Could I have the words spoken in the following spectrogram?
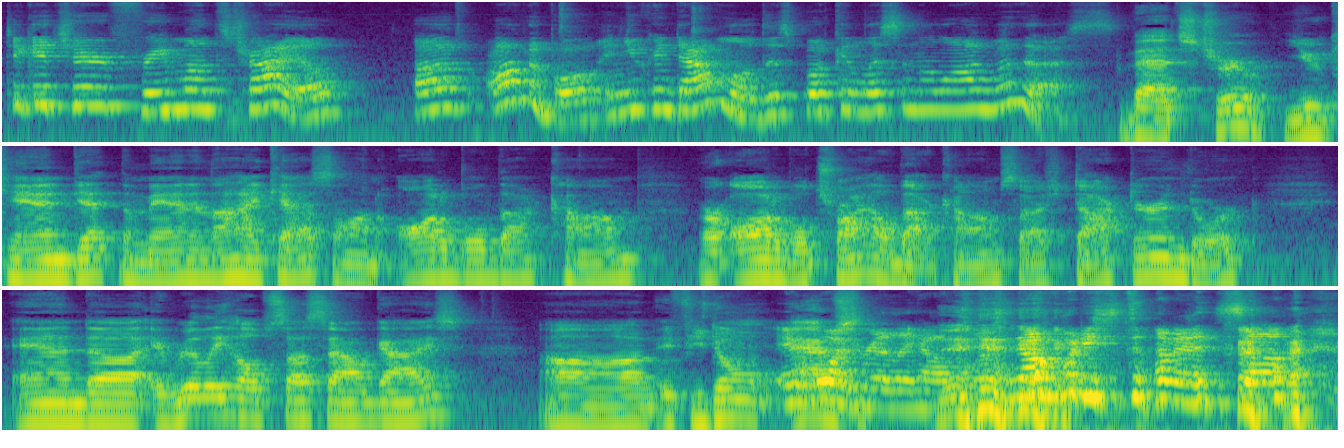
to get your free month trial of Audible, and you can download this book and listen along with us. That's true. You can get The Man in the High Castle on audible.com or audibletrial.com slash doctor and dork. And uh, it really helps us out, guys. Um, if you don't It abs- would really help. Nobody's done it, so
